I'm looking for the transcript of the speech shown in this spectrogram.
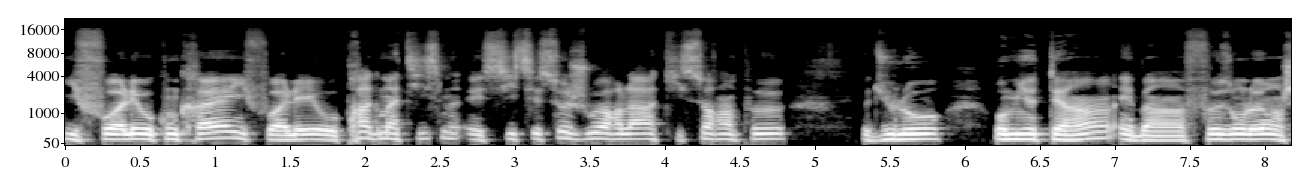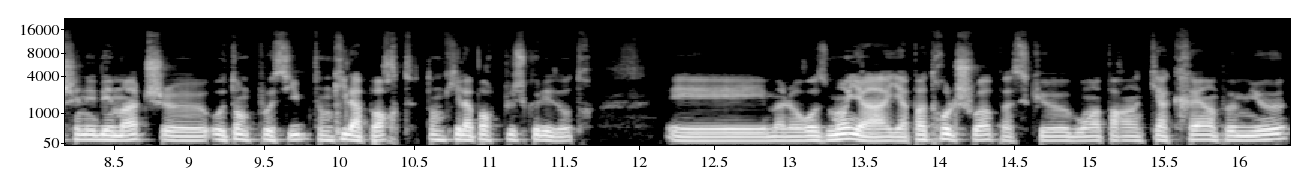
il faut aller au concret, il faut aller au pragmatisme. Et si c'est ce joueur-là qui sort un peu du lot au milieu de terrain, eh ben faisons-le enchaîner des matchs euh, autant que possible, tant qu'il apporte, tant qu'il apporte plus que les autres. Et malheureusement, il y a, pas trop le choix parce que bon, à part un Cacré un peu mieux,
